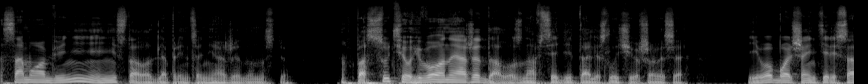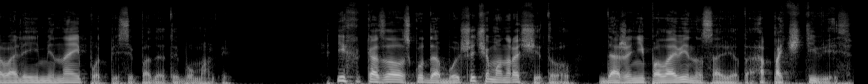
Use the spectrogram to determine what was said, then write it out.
Само обвинение не стало для принца неожиданностью. По сути, его он и ожидал, узнав все детали случившегося. Его больше интересовали имена и подписи под этой бумагой. Их оказалось куда больше, чем он рассчитывал. Даже не половина совета, а почти весь.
